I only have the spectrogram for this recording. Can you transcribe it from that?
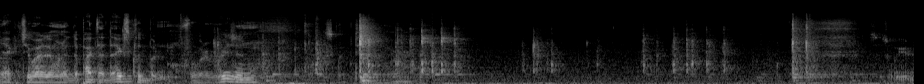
Yeah, I can see why they wanted to pipe that to xclip, but for whatever reason, xclip didn't work. This is weird.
